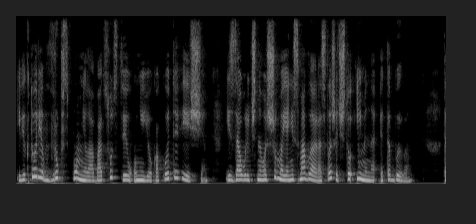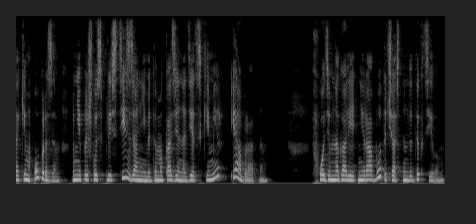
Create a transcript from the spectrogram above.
и Виктория вдруг вспомнила об отсутствии у нее какой-то вещи. Из-за уличного шума я не смогла расслышать, что именно это было. Таким образом, мне пришлось плестись за ними до магазина «Детский мир» и обратно. В ходе многолетней работы частным детективом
